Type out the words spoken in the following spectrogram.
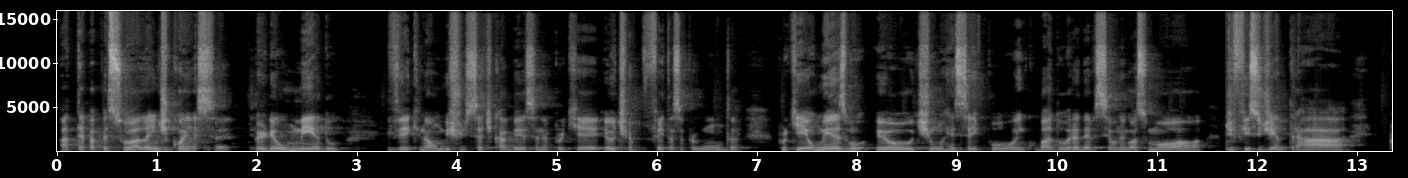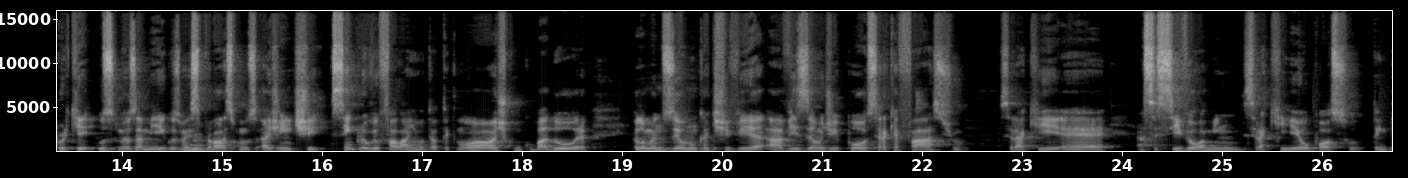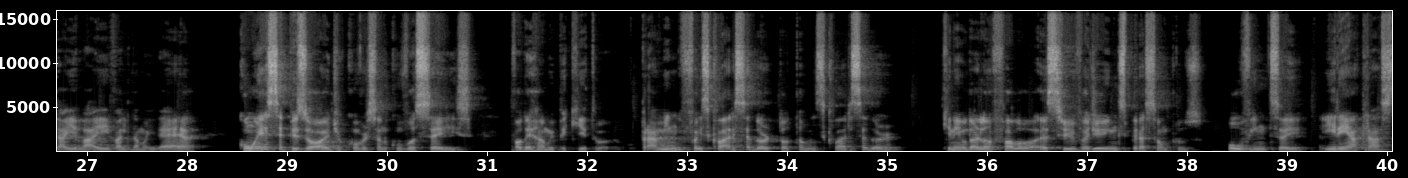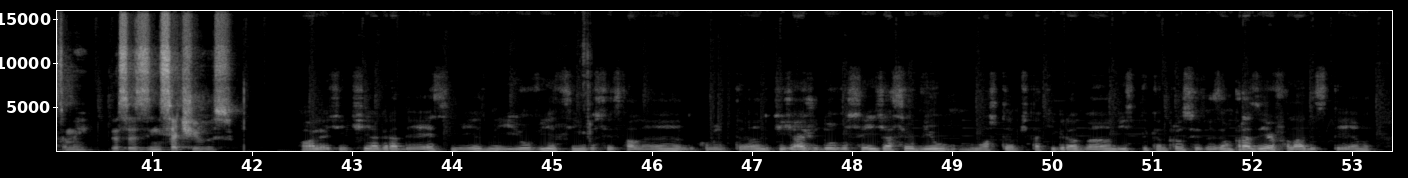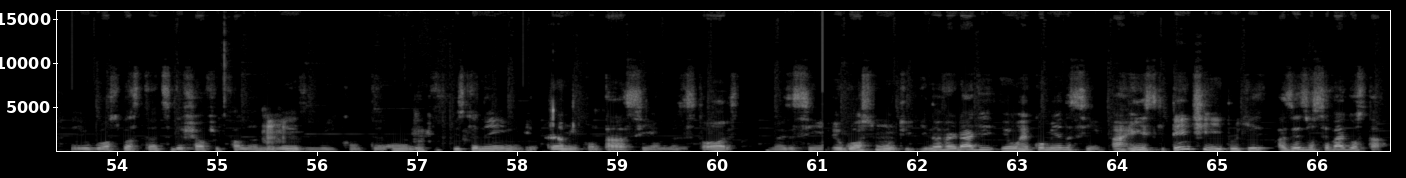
Até para a pessoa, além de conhecer, perder o medo ver que não é um bicho de sete cabeças, né? Porque eu tinha feito essa pergunta, porque eu mesmo, eu tinha um receio, pô, incubadora deve ser um negócio mó difícil de entrar, Porque os meus amigos mais uhum. próximos, a gente sempre ouviu falar em hotel tecnológico, incubadora. Pelo menos eu nunca tive a visão de, pô, será que é fácil? Será que é acessível a mim? Será que eu posso tentar ir lá e validar uma ideia? Com esse episódio, conversando com vocês, Valderrama e Pequito, para mim foi esclarecedor, totalmente esclarecedor. Que nem o Darlan falou, sirva de inspiração para os ouvintes aí irem atrás também dessas iniciativas. Olha, a gente agradece mesmo e ouvir assim vocês falando, comentando, que já ajudou vocês, já serviu o nosso tempo de estar aqui gravando e explicando para vocês. Mas é um prazer falar desse tema. Eu gosto bastante, se deixar eu fico falando uhum. mesmo e contando. Por isso que nem entramos em contar assim algumas histórias. Mas assim, eu gosto muito. E na verdade, eu recomendo assim, arrisque, tente ir, porque às vezes você vai gostar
